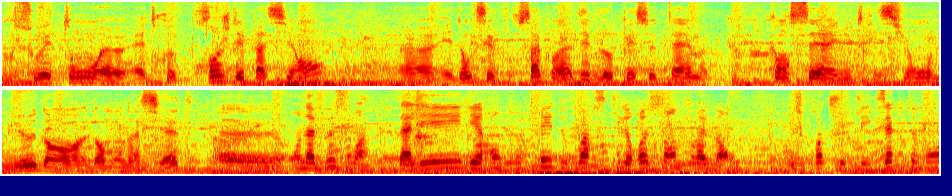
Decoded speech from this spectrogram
Nous souhaitons être proche des patients et donc c'est pour ça qu'on a développé ce thème cancer et nutrition mieux dans, mon assiette. Euh, on a besoin d'aller les rencontrer, de voir ce qu'ils ressentent vraiment. Et je crois que c'était exactement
